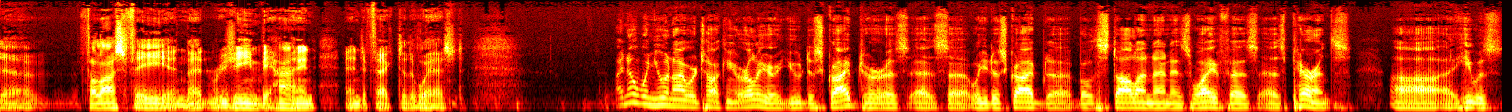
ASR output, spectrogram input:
uh, philosophy and that regime behind and defect to the West. I know when you and I were talking earlier, you described her as, as uh, well, you described uh, both Stalin and his wife as, as parents. Uh, he was,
